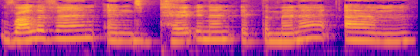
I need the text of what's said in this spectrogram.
relevant and pertinent at the minute. Um,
